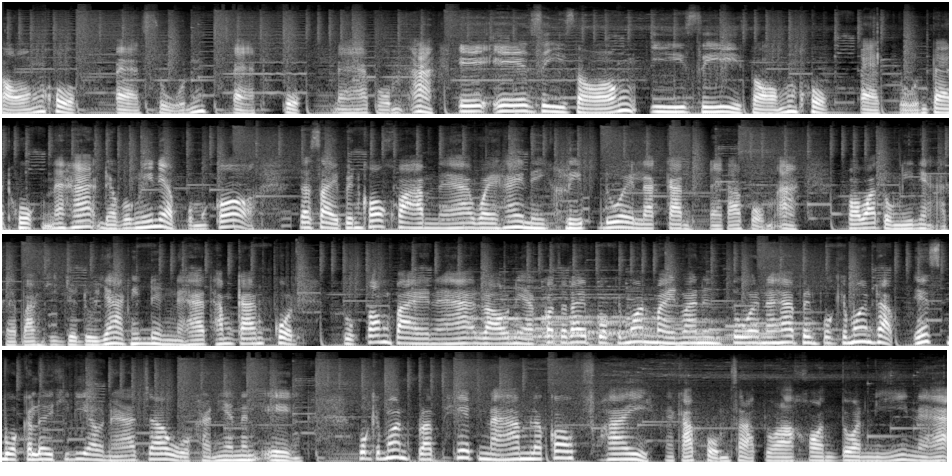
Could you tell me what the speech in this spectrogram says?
26 8086 นะฮะผม อะ AA 42 EC 26 8086 นะฮะ เดี๋ยวพวกนี้เนี่ยผมก็จะใส่เป็นข้อความนะฮะ ไว้ให้ในคลิปด้วยละกันนะครับผม อะเพราะว่าตรงนี้เนี่ยอาจจะบางทีจะดูยากนิดนึงนะฮะทำการกดถูกต้องไปนะฮะ เราเนี่ยก็จะได้โปเกมอนใหม่มาหนึ่งตัวนะฮะ เป็นโปเกมอนระดับ S บวกกันเลยทีเดียวนะฮะ เจ้าวูคาเนียนนั่นเอง โปเกมอนประเภทน้ำแล้วก็ไฟนะครับผมสำหรับตัวละครตัวนี้นะฮะ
